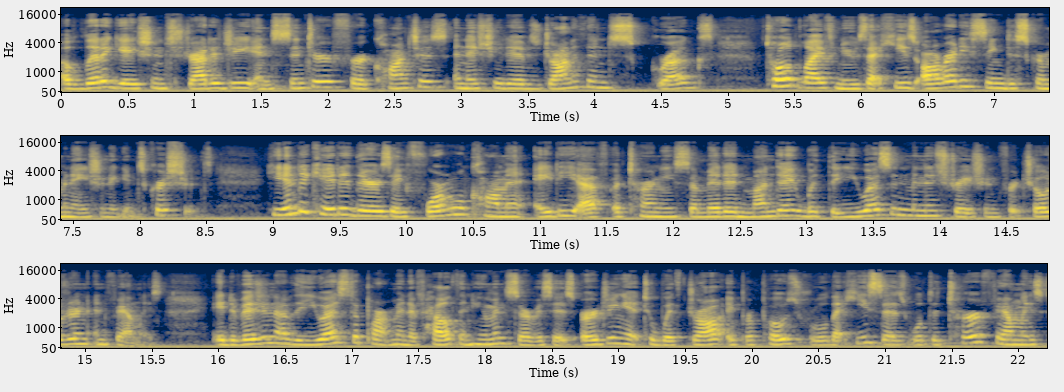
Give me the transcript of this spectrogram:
of Litigation Strategy and Center for Conscience Initiatives, Jonathan Scruggs, told Life News that he's already seeing discrimination against Christians. He indicated there is a formal comment ADF attorney submitted Monday with the U.S. Administration for Children and Families, a division of the U.S. Department of Health and Human Services, urging it to withdraw a proposed rule that he says will deter families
